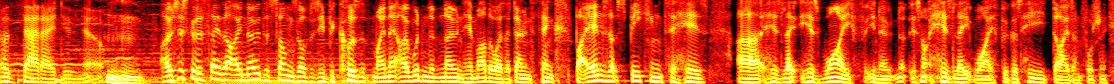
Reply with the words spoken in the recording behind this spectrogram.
Oh, that I do know. I was just going to say that I know the songs obviously because of my name. I wouldn't have known him otherwise. I don't think. But I ended up speaking to his uh, his late, his wife. You know, it's not his late wife because he died unfortunately.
